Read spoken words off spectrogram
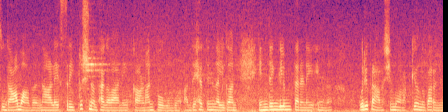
സുദാമാവ് നാളെ ശ്രീകൃഷ്ണ ഭഗവാനെ കാണാൻ പോകുമ്പോൾ അദ്ദേഹത്തിന് നൽകാൻ എന്തെങ്കിലും തരണേ എന്ന് ഒരു പ്രാവശ്യം ഉറക്കെ ഒന്ന് പറഞ്ഞു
